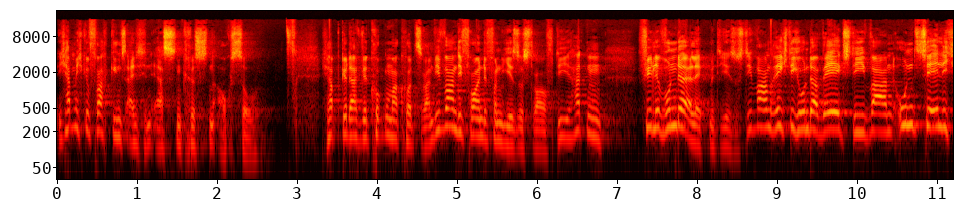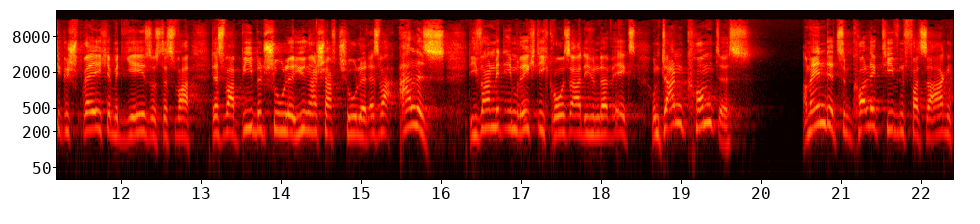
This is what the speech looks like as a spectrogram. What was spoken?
Ich habe mich gefragt, ging es eigentlich den ersten Christen auch so? Ich habe gedacht, wir gucken mal kurz ran. Wie waren die Freunde von Jesus drauf? Die hatten viele Wunder erlebt mit Jesus. Die waren richtig unterwegs. Die waren unzählige Gespräche mit Jesus. Das war, das war Bibelschule, Jüngerschaftsschule. Das war alles. Die waren mit ihm richtig großartig unterwegs. Und dann kommt es, am Ende zum kollektiven Versagen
